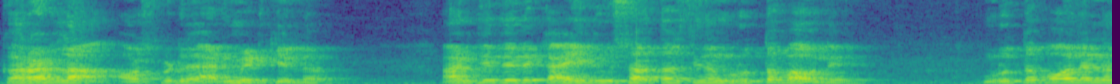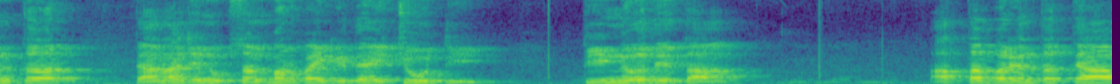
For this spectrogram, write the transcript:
कराडला हॉस्पिटलला ॲडमिट केलं. आणि तिथे ते काही दिवसातच तिथं मृत पावले. मृत पावल्यानंतर त्यांना जी नुकसान भरपाई द्यायची होती ती न देता आत्तापर्यंत त्या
